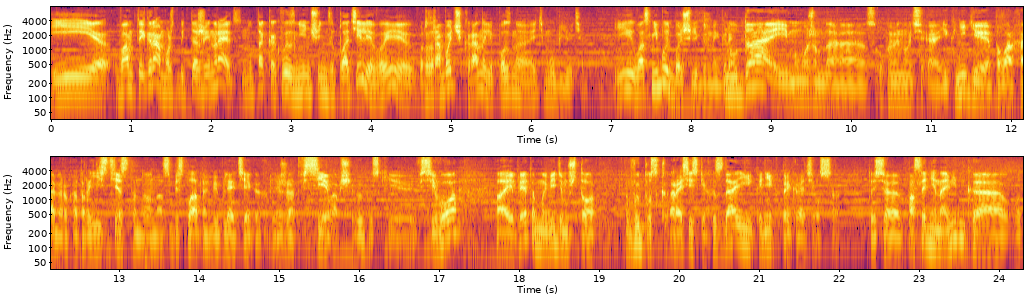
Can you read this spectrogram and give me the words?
И вам-то игра, может быть, даже и нравится, но так как вы за нее ничего не заплатили, вы разработчик рано или поздно этим убьете. И у вас не будет больше любимой игры. Ну да, и мы можем да, упомянуть э, и книги по Вархаммеру, которые, естественно, у нас в бесплатных библиотеках лежат все вообще выпуски всего. А, и при этом мы видим, что выпуск российских изданий книг прекратился. То есть э, последняя новинка вот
